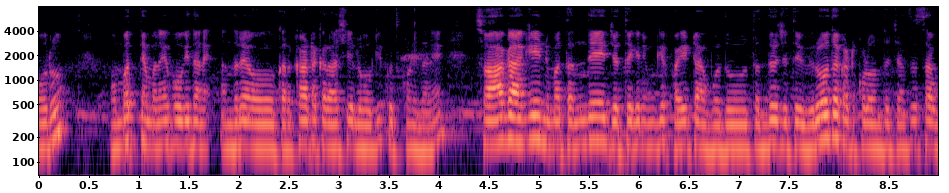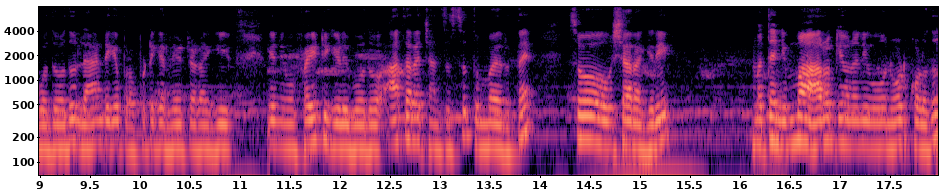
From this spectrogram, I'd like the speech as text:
ಅವರು ಒಂಬತ್ತನೇ ಮನೆಗೆ ಹೋಗಿದ್ದಾನೆ. ಅಂದರೆ ಕರ್ಕಾಟಕ ರಾಶಿಯಲ್ಲಿ ಹೋಗಿ ಕೂತ್ಕೊಂಡಿದ್ದಾನೆ. ಸೊ ಹಾಗಾಗಿ ನಿಮ್ಮ ತಂದೆ ಜೊತೆಗೆ ನಿಮಗೆ ಫೈಟ್ ಆಗ್ಬೋದು ತಂದೆ ಜೊತೆ ವಿರೋಧ ಕಟ್ಕೊಳ್ಳುವಂಥ ಚಾನ್ಸಸ್ ಆಗ್ಬೋದು, ಅದು ಲ್ಯಾಂಡಿಗೆ ಪ್ರಾಪರ್ಟಿಗೆ ರಿಲೇಟೆಡ್ ಆಗಿ ನೀವು ಫೈಟಿಗೆ ಇಳಿಬೋದು, ಆ ಥರ ಚಾನ್ಸಸ್ಸು ತುಂಬ ಇರುತ್ತೆ. ಸೊ ಹುಷಾರಾಗಿರಿ. ಮತ್ತು ನಿಮ್ಮ ಆರೋಗ್ಯವನ್ನು ನೀವು ನೋಡ್ಕೊಳ್ಳೋದು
